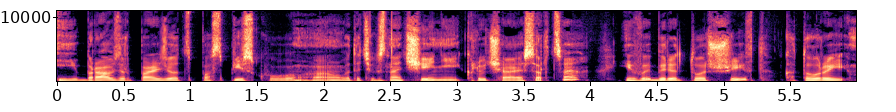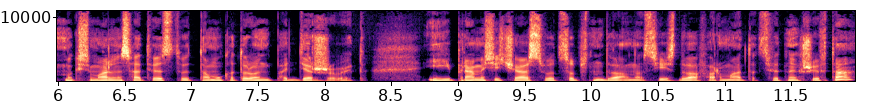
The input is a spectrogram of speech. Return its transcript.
И браузер пройдет по списку э, вот этих значений ключа SRC и выберет тот шрифт, который максимально соответствует тому, который он поддерживает. И прямо сейчас, вот, собственно, два, у нас есть два формата цветных шрифта,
